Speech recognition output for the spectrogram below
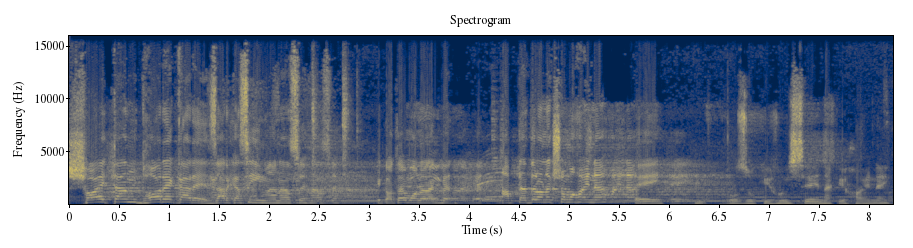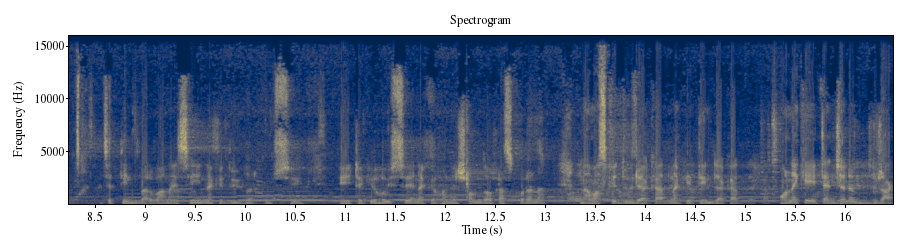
শয়তান ধরে কারে? যার কাছে ইমান আছে। এই কথা মনে রাখবেন। আপনাদের অনেক সময় হয় না? এই ওজু কি হইছে, নাকি হয় নাই? আচ্ছা তিনবার বানাইছি, নাকি দুইবার করছি? এইটা কি হইছে, নাকি হয় না সন্দেহ কাজ করে না? নামাজ কি দুই রাকাত, নাকি তিন রাকাত? অনেকে এই টেনশনে রাগ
